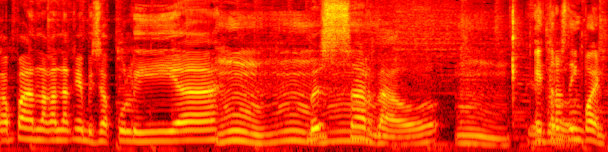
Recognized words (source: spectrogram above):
apa anak-anaknya bisa kuliah. Hmm, hmm, besar tahu. Hmm, Gitu. interesting point.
